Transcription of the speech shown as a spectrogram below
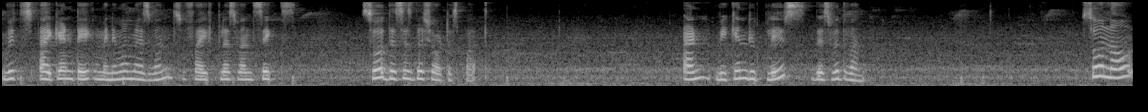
which I can take minimum as 1 so 5 plus 1 6 so this is the shortest path. And we can replace this with 1 so now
